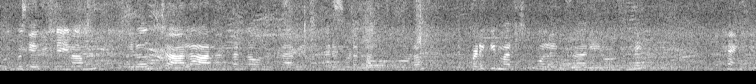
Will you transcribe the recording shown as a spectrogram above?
గుర్తు చేస్తున్నాము ఈరోజు చాలా ఆనందంగా ఉంది సార్. మేమందరం కూడా కలుసుకోవడం ఎప్పటికీ మర్చిపోలేము సార్ ఈ రోజుని. థ్యాంక్ యూ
